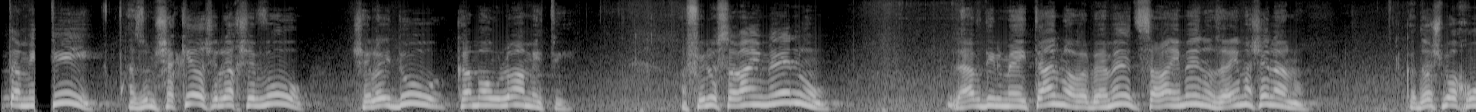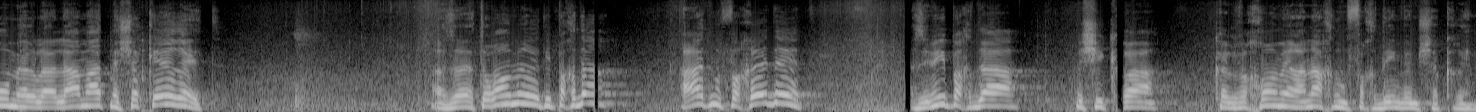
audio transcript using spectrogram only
להיות אמיתי, אז הוא משקר שלא יחשבו, שלא ידעו כמה הוא לא אמיתי. אפילו שרה אימנו, להבדיל מאיתנו, אבל באמת, שרה אימנו, זה האימא שלנו. הקדוש ברוך הוא אומר לה, למה את משקרת? אז התורה אומרת, היא פחדה. את מפחדת? אז אם היא פחדה ושיקרה, קל וחומר אנחנו מפחדים ומשקרים.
